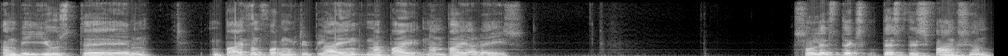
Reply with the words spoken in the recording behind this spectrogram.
can be used um, in Python for multiplying NumPy, NumPy arrays. So let's test this function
